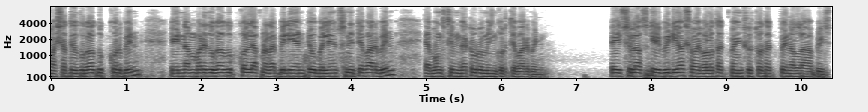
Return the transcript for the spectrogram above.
আমার সাথে যোগাযোগ করবেন। এই নাম্বারে যোগাযোগ করলে আপনারা বিলিয়নটেও ব্যালেন্স নিতে পারবেন এবং সিম কার্ডও রোমিং করতে পারবেন। এই ছিল আজকের ভিডিও সবাই ভালো থাকবেন, সুস্থ থাকবেন। আল্লাহ হাফিজ।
